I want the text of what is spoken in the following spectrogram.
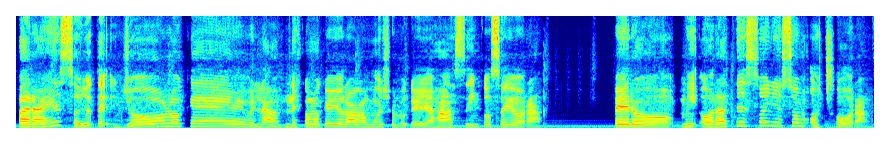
Para eso yo, te, yo lo que, ¿verdad? No es como que yo lo haga mucho porque yo hago 5 o 6 horas pero mis horas de sueño son 8 horas.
